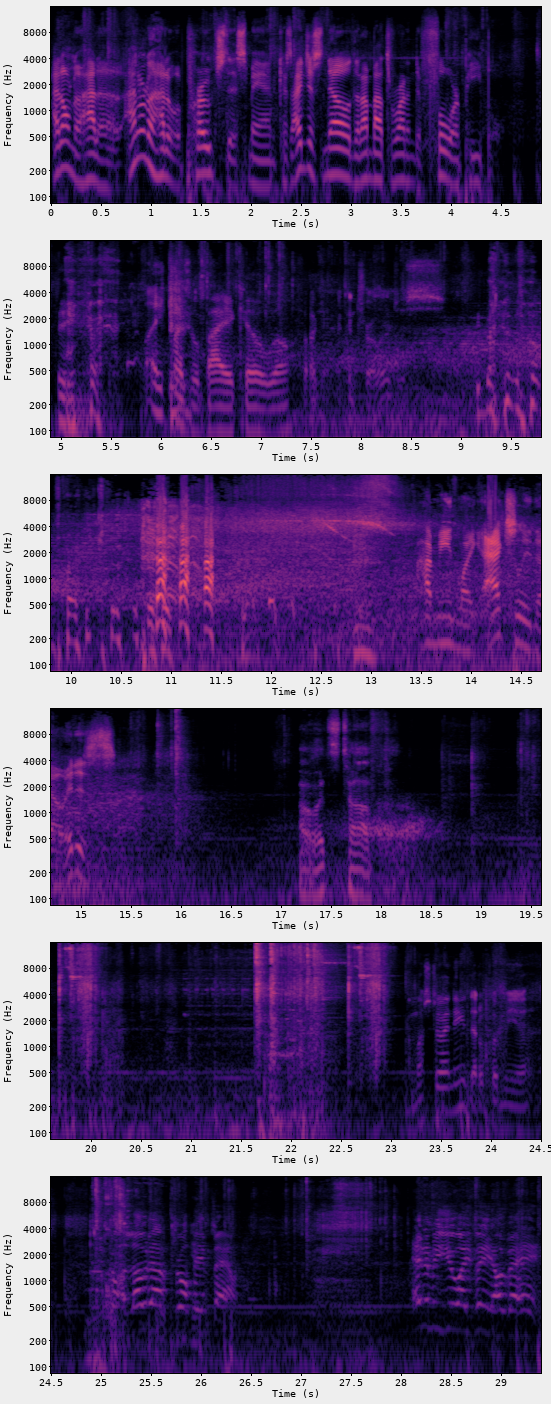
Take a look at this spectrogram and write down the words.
I don't know how to I don't know how to approach this man because I just know that I'm about to run into four people. Like Might as well buy a kill, Will. Fuck it. The controller just. I mean like actually though it is oh, it's tough. How much do I need? That'll put me uh, a. Got a loadout drop inbound. Enemy UAV overhead.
